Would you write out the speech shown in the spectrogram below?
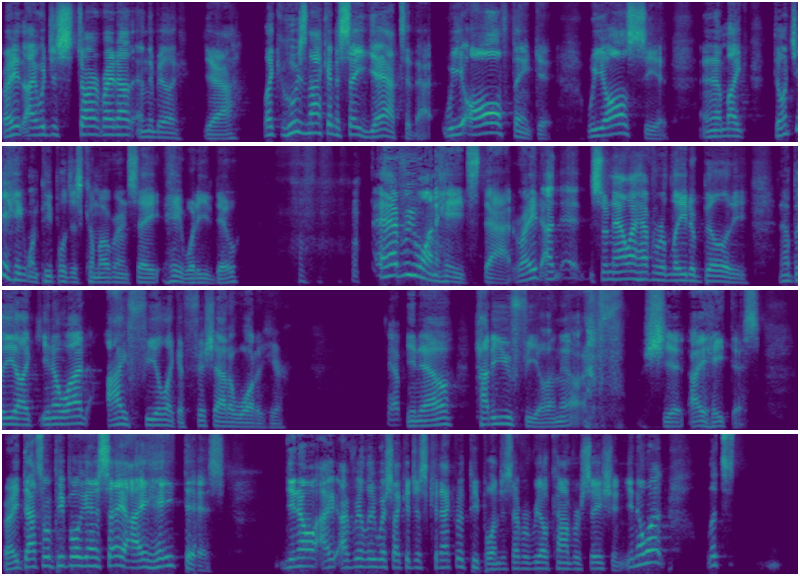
Right? I would just start right out and they'd be like, "Yeah." Like, who's not going to say yeah to that? We all think it. We all see it. And I'm like, don't you hate when people just come over and say, hey, what do you do? Everyone hates that, right? Eh, so now I have relatability, and I'll be like, you know what? I feel like a fish out of water here. Yep. You know, how do you feel? And uh, shit, I hate this. Right? That's what people are going to say. I hate this. You know, I, I really wish I could just connect with people and just have a real conversation. You know what? Let's.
